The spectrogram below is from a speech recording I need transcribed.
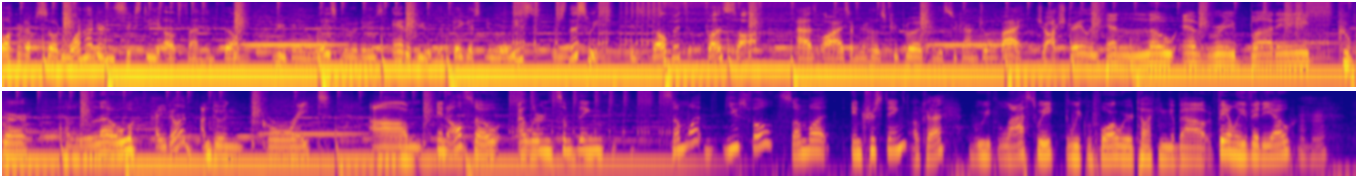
welcome to episode 160 of Friends in Film. We're bringing the latest movie news and a view of the biggest new release, which this week is Velvet Buzzsaw. As always, I'm your host, Cooper Hood, and this week I'm joined by Josh Straley. Hello, everybody. Cooper. Hello. How you doing? I'm doing great. Um, and also, I learned something somewhat useful, somewhat interesting. Okay. We last week, the week before, we were talking about family video.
